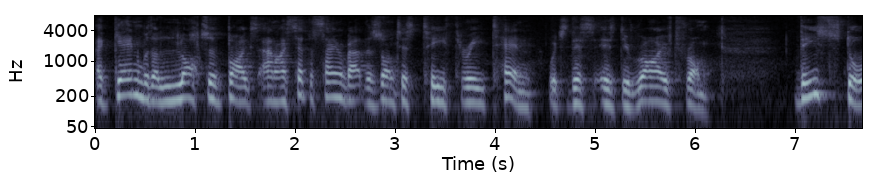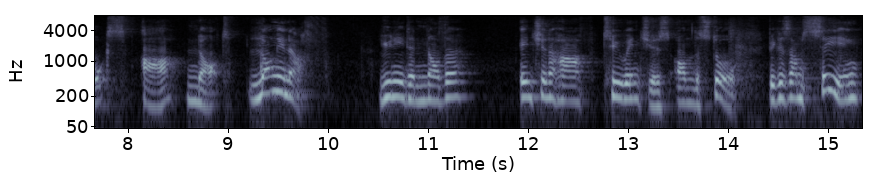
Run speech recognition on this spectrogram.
again with a lot of bikes, and I said the same about the Zontes T310, which this is derived from. These stalks are not long enough. You need another inch and a half, two inches on the stalk because I'm seeing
